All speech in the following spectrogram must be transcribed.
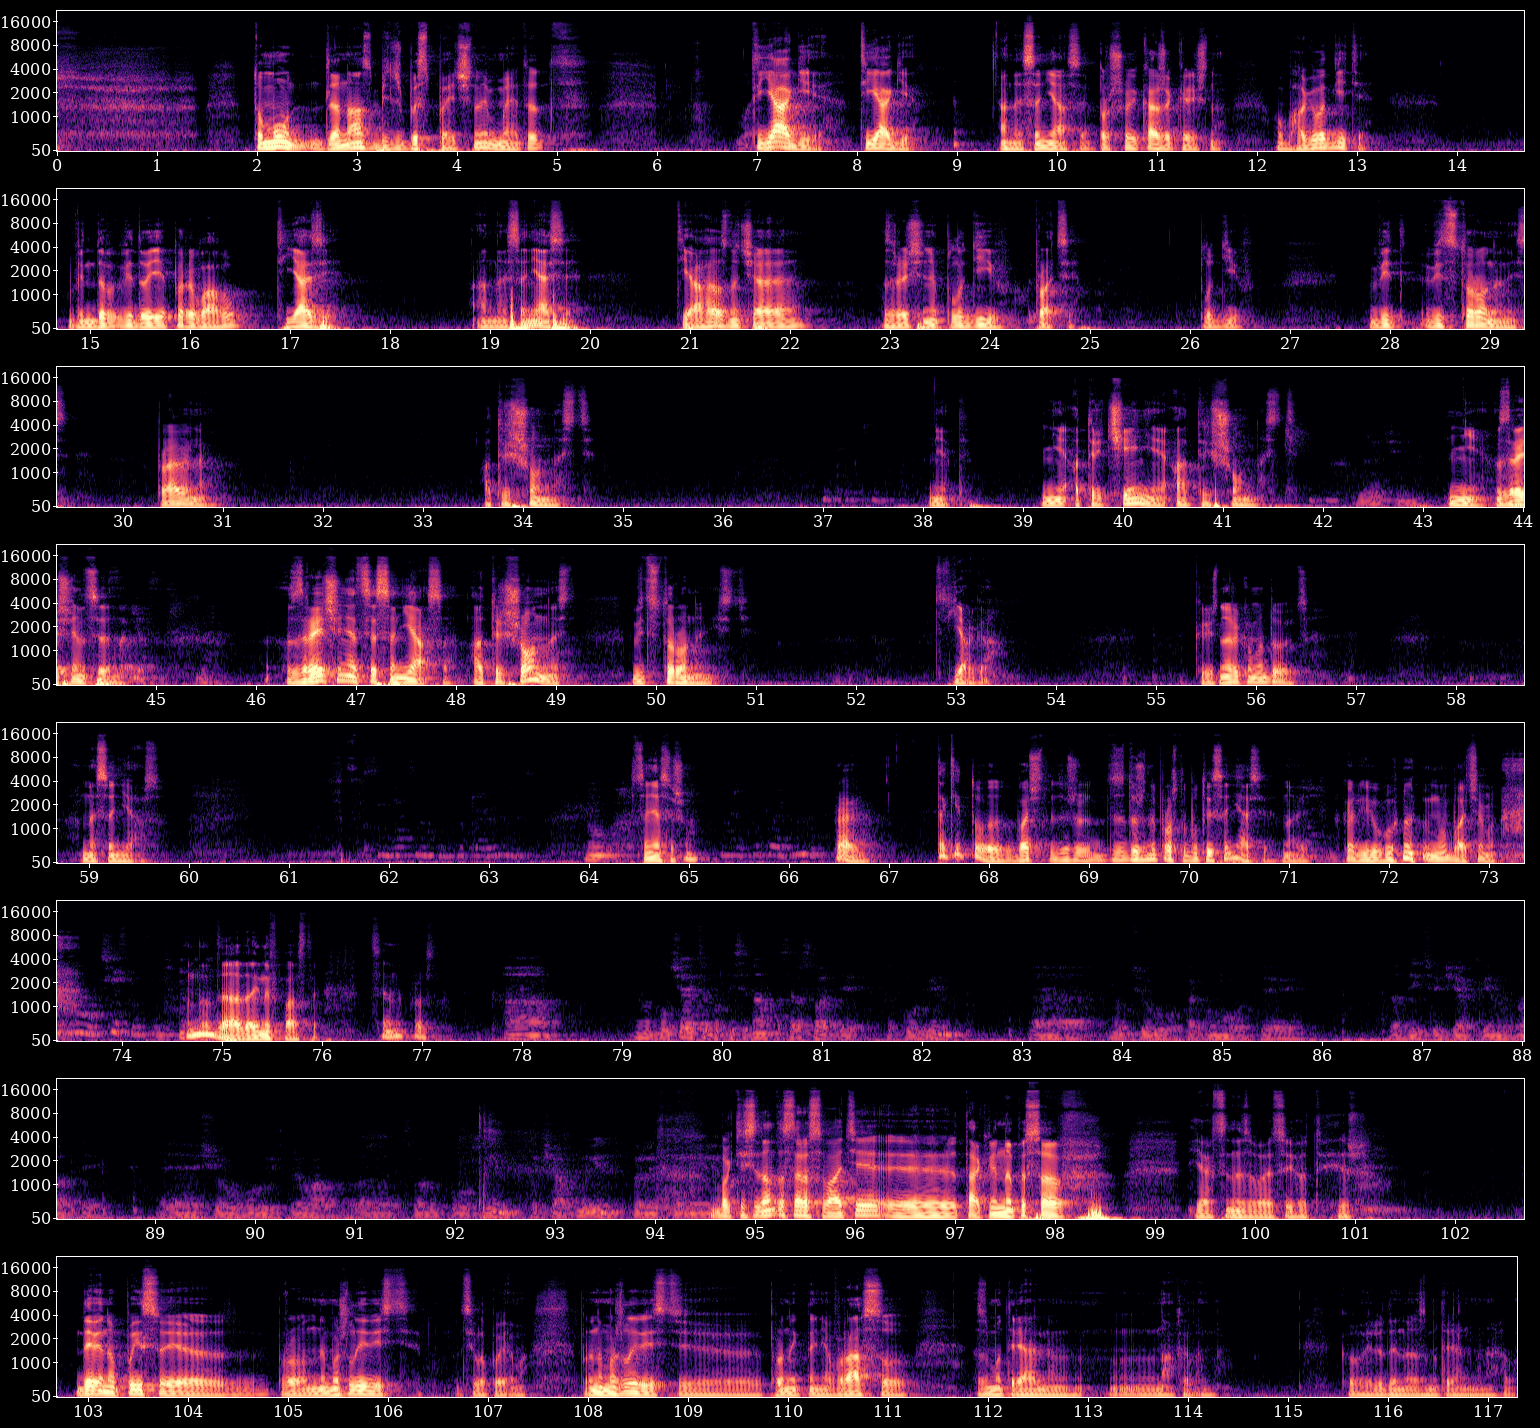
тому для нас більш безпечний метод тягі, тягі, а не саняси, про що і каже Кришна у Бхагавадгіті. Він віддає перевагу т'язі, а не санясі. Тяга означає зречення плодів праці. Плодів від, відстороненість. Правильно? Отрешенность. Нет. Не отречение, а отрешенность. Ні. Зречення це, зречення це саньяса, а отрешенность відстороненість. Тяга. Кришна рекомендує це. Не саньяс. Саняси що? Правильно. Так і то, бачите, дуже, це дуже непросто бути санясі навіть в Каліюгу. Ми бачимо. Ну так, да, да, і не впасти. Це непросто. ну, виходить, Бхактисіданта Сарасваті Такур, він е, ну, цю, так би мовити, традицію, чи як це її назвати, е, що гуру відкривав е, сварупу, він почав, ну він пере, пере, Бхактисіданта Сарасваті, е, так, він написав, як це називається його твір, де він описує про неможливість, ціла поема, про неможливість е, проникнення в расу з матеріальним м, нахилом. Коли людина з матеріальним нахилом.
